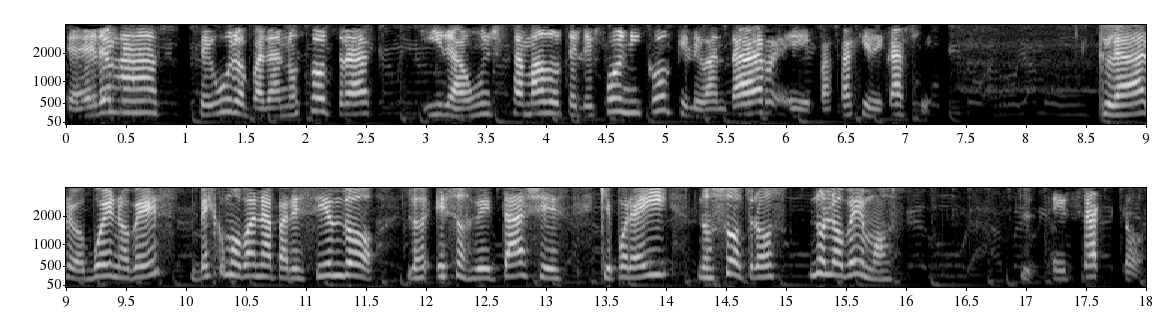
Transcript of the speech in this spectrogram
O era más seguro para nosotras ir a un llamado telefónico que levantar eh, pasaje de calle. Claro, bueno, ¿ves? ¿Ves cómo van apareciendo los, esos detalles que por ahí nosotros no lo vemos? Exacto,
